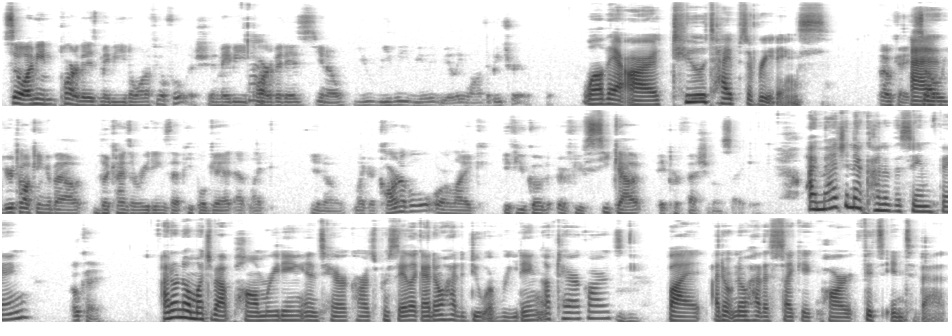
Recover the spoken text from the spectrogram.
So, I mean, part of it is maybe you don't want to feel foolish, and maybe Yeah. part of it is, you know, you really, really, really want it to be true. Well, there are two types of readings. Okay, Uh, so you're talking about the kinds of readings that people get at, like, you know, like a carnival, or like if you go, to, if you seek out a professional psychic. I imagine they're kind of the same thing. Okay, I don't know much about palm reading and tarot cards per se. Like I know how to do a reading of tarot cards, Mhm. but I don't know how the psychic part fits into that.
